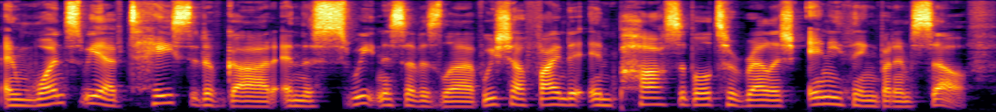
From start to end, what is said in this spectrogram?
And once we have tasted of God and the sweetness of his love, we shall find it impossible to relish anything but himself.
